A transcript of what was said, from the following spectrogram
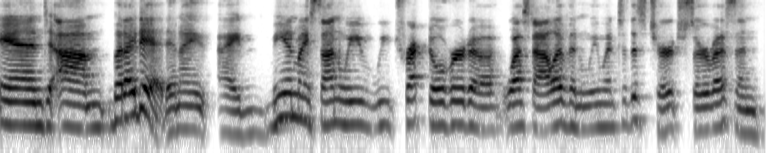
and um, but I did, and I, I, me and my son, we we trekked over to West Olive, and we went to this church service, and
